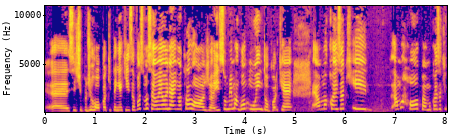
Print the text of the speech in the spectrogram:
é, esse tipo de roupa que tem aqui. Se eu fosse você, eu ia olhar em outra loja". Isso me magoou muito, porque é uma coisa que é uma roupa, é uma coisa que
